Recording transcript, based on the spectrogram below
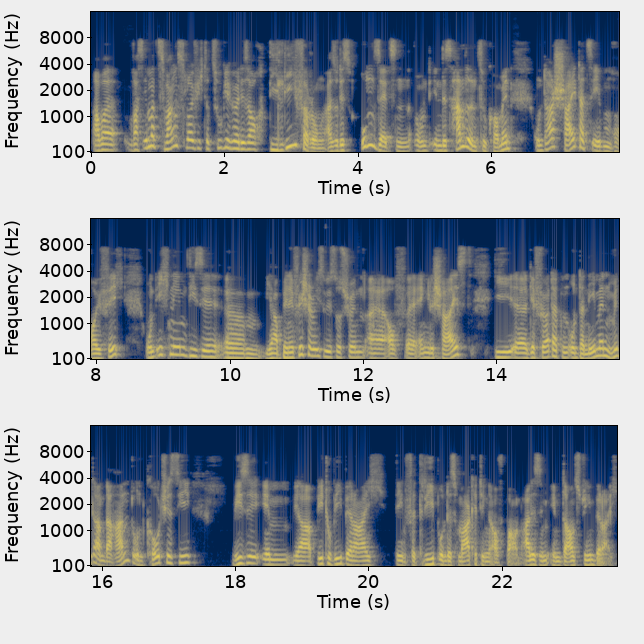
Aber was immer zwangsläufig dazugehört, ist auch die Lieferung, also das Umsetzen und in das Handeln zu kommen. Und da scheitert es eben häufig. Und ich nehme diese ähm, ja, Beneficiaries, wie es so schön äh, auf äh, Englisch heißt, die äh, geförderten Unternehmen mit an der Hand und coache sie wie sie im ja, B2B-Bereich den Vertrieb und das Marketing aufbauen. Alles im, im Downstream-Bereich.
